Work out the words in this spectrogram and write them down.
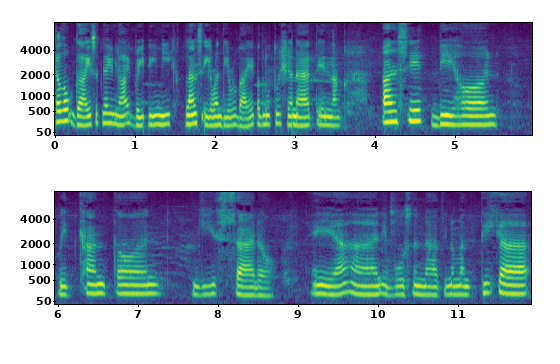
Hello guys, at ngayon nga, birthday ni Lance Aaron Di Rubay. Pagluto siya natin ng pansit bihon with canton gisado. Ayan, ibusan natin ng mantika.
